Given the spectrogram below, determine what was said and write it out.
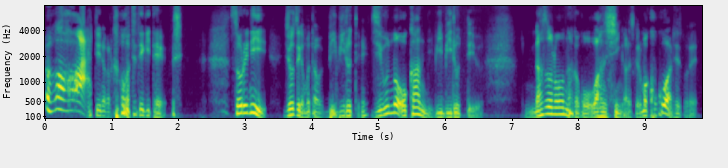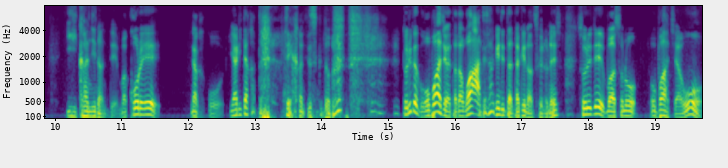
あーって言いながら顔が出てきて、それに、ジョゼがまたビビるってね、自分のおかんにビビるっていう、謎のなんかこうワンシーンがあるんですけど、まあ、ここはですね、いい感じなんで、まあ、これ、なんかこう、やりたかったなっていう感じですけど、とにかくおばあちゃんがただわーって叫んでただけなんですけどね。それで、まあそのおばあちゃんを、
